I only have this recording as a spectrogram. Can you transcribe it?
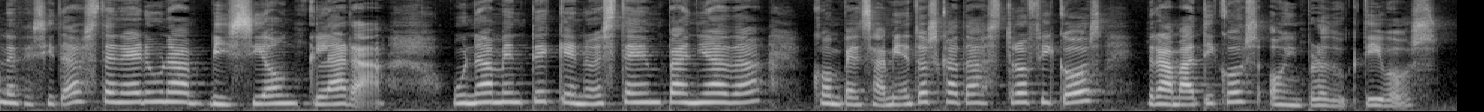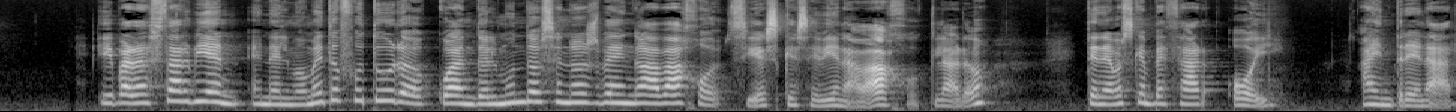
necesitas tener una visión clara, una mente que no esté empañada con pensamientos catastróficos, dramáticos o improductivos. Y para estar bien en el momento futuro, cuando el mundo se nos venga abajo, si es que se viene abajo, claro, tenemos que empezar hoy a entrenar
